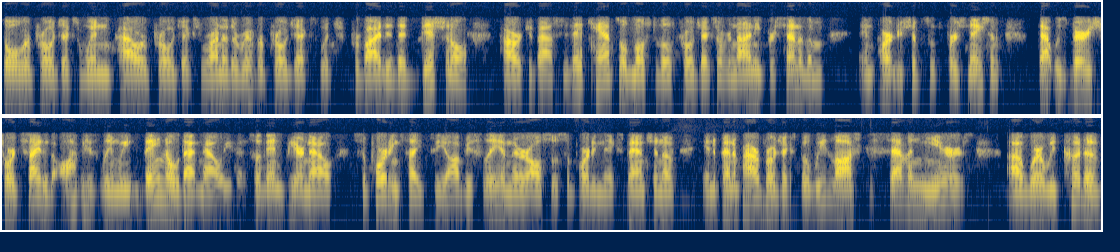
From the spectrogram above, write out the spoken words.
solar projects, wind power projects, run of the river projects, which provided additional power capacity, they canceled most of those projects, over 90% of them in partnerships with First Nations. That was very short sighted. Obviously, we, they know that now, even. So the NDP are now supporting Site C, obviously, and they're also supporting the expansion of independent power projects. But we lost seven years uh, where we could have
